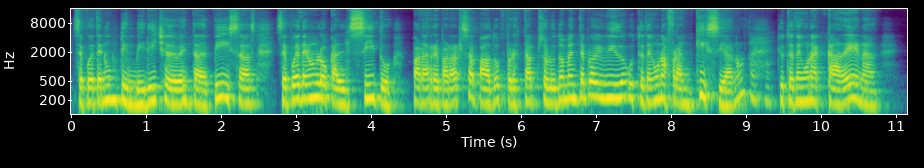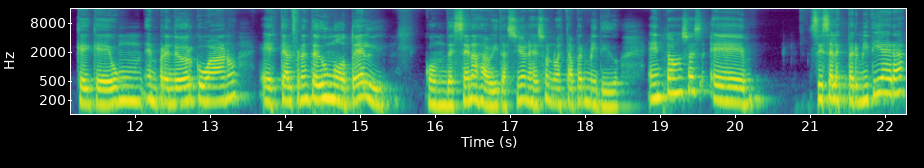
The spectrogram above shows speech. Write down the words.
se puede tener un timbiriche de venta de pizzas, se puede tener un localcito para reparar zapatos, pero está absolutamente prohibido que usted tenga una franquicia, ¿no? que usted tenga una cadena, que, que un emprendedor cubano esté al frente de un hotel con decenas de habitaciones, eso no está permitido. Entonces, eh, si se les permitiera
